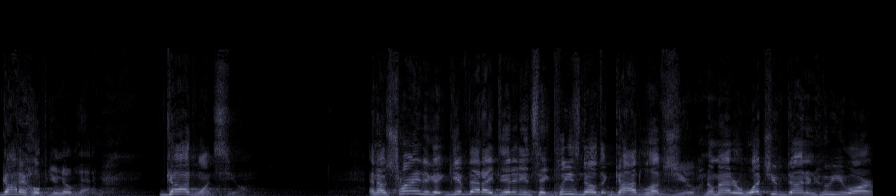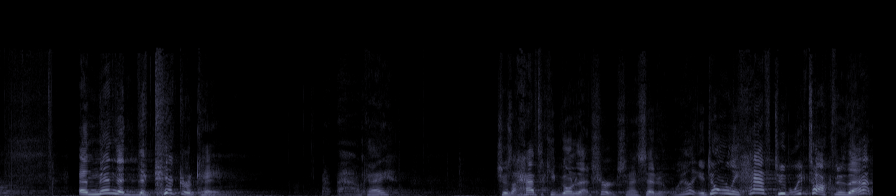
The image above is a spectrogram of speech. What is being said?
God, I hope you know that. God wants you. And I was trying to give that identity and say, please know that God loves you, no matter what you've done and who you are. And then the, the kicker came. Okay? She goes, I have to keep going to that church. And I said, Well, you don't really have to, but we can talk through that.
